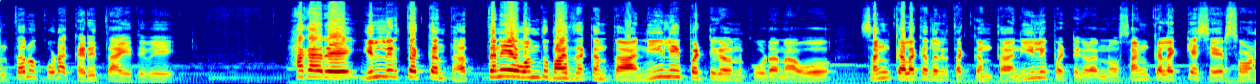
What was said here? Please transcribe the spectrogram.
ಅಂತಲೂ ಕೂಡ ಕರಿತಾ ಇದ್ದೀವಿ. ಹಾಗಾದರೆ ಇಲ್ಲಿರ್ತಕ್ಕಂಥ ಹತ್ತನೇ ಒಂದು ಭಾಗತಕ್ಕಂಥ ನೀಲಿ ಪಟ್ಟಿಗಳನ್ನು ಕೂಡ ನಾವು ಸಂಕಲಕದಲ್ಲಿರ್ತಕ್ಕಂಥ ನೀಲಿ ಪಟ್ಟಿಗಳನ್ನು ಸಂಕಲಕ್ಕೆ ಸೇರಿಸೋಣ.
